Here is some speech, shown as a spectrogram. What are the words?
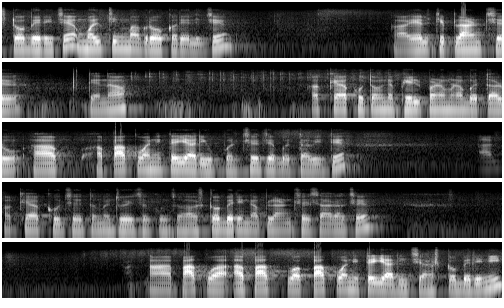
સ્ટ્રોબેરી છે મલ્ચિંગમાં ગ્રો કરેલી છે. આ હેલ્થી પ્લાન્ટ છે તેના. આખે આખું તમને ફિલ્ડ પણ હમણાં બતાડું. આ આ પાકવાની તૈયારી ઉપર છે જે બતાવી તે. આખે આખું છે, તમે જોઈ શકો છો. આ સ્ટ્રોબેરીના પ્લાન્ટ છે, સારા છે. આ પાકવા આ પાકવા, પાકવાની તૈયારી છે આ સ્ટ્રોબેરીની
